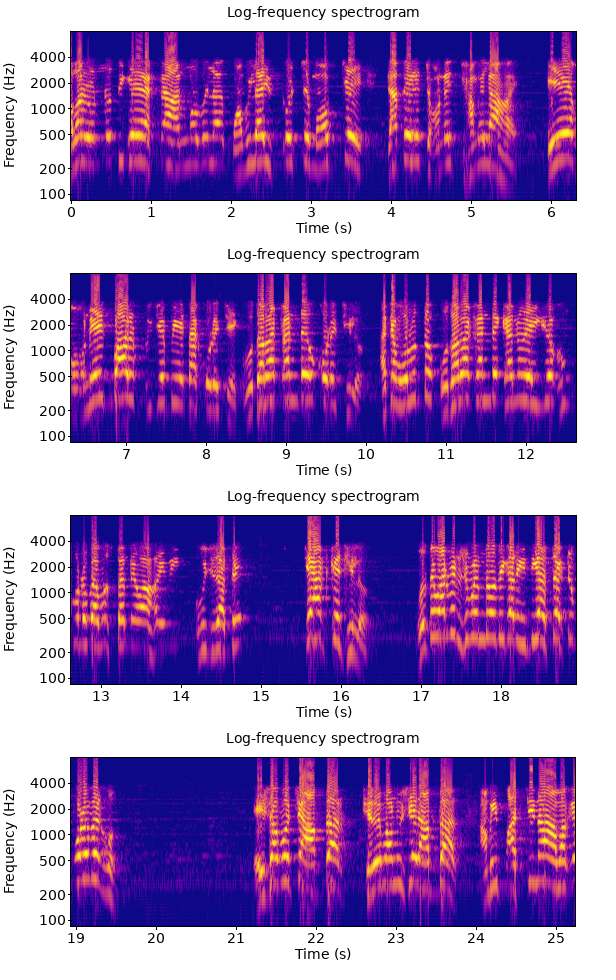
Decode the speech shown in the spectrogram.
আবার অন্যদিকে একটা আনমোবিলাইজ মবিলাইজ করছে মবকে যাতে অনেক ঝামেলা হয়। এ অনেকবার বিজেপি এটা করেছে গোদারা কাণ্ডেও করেছিল। আচ্ছা বলুন তো গোদারা কাণ্ডে কেন এইরকম কোনো ব্যবস্থা নেওয়া হয়নি গুজরাটে? কে আটকে ছিল? বলতে পারবেন শুভেন্দু অধিকারী, ইতিহাসটা একটু পড়ে দেখুন এইসব হচ্ছে আবদার, ছেলে মানুষের আবদার। আমি পাচ্ছি না, আমাকে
